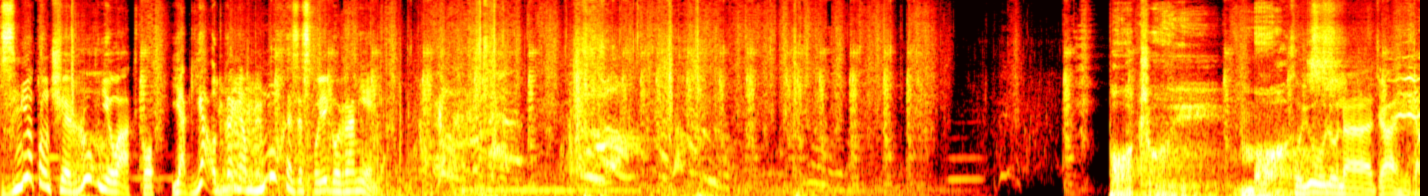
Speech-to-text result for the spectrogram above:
zmiotą cię równie łatwo, jak ja odganiam muchę ze swojego ramienia. Poczuj moc. Kujulu na Jahida.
